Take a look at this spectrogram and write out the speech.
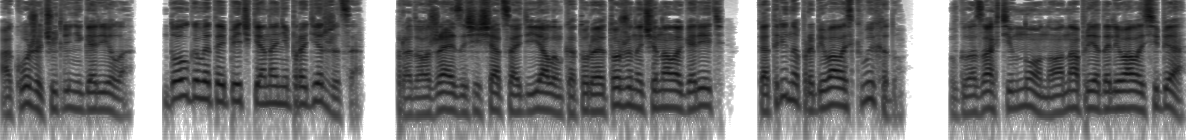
а кожа чуть ли не горела. Долго в этой печке она не продержится. Продолжая защищаться одеялом, которое тоже начинало гореть, Катрина пробивалась к выходу. В глазах темно, но она преодолевала себя.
